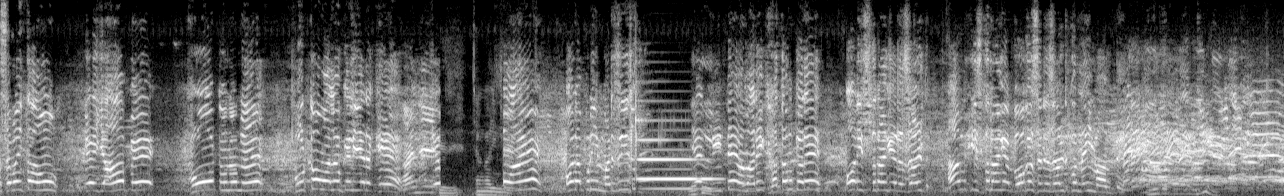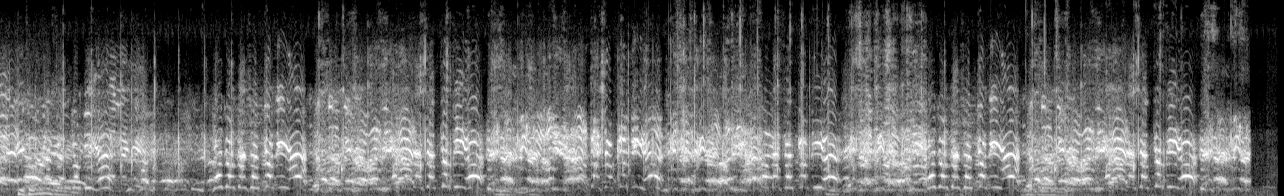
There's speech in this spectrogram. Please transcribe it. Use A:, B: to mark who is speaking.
A: मैं समझता हूँ कि यहाँ पे वोट उन्होंने वोटों वालों के लिए रखे हैं। हाँ जी। आए और अपनी मर्ज़ी से ये लीडें हमारी खत्म करें और इस तरह के रिज़ल्ट हम इस तरह के बोगस रिज़ल्ट को नहीं मानते।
